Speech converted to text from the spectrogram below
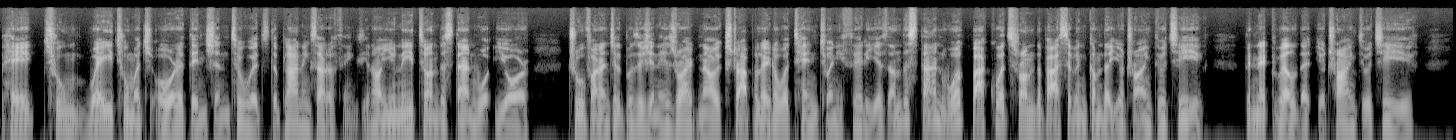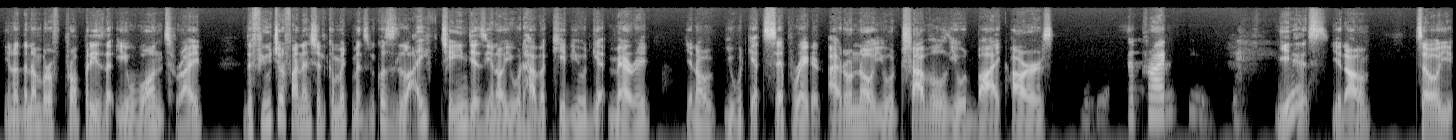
pay too way too much over attention towards the planning side of things. You know, you need to understand what your true financial position is right now, extrapolate over 10, 20, 30 years, understand, work backwards from the passive income that you're trying to achieve, the net wealth that you're trying to achieve, you know, the number of properties that you want, right? The future financial commitments, because life changes. You know, you would have a kid, you would get married, you know, you would get separated. I don't know. You would travel, you would buy cars. The private Yes, you know. So you,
